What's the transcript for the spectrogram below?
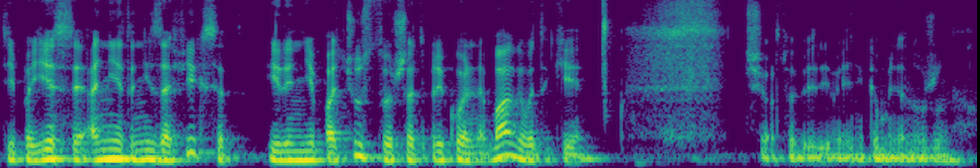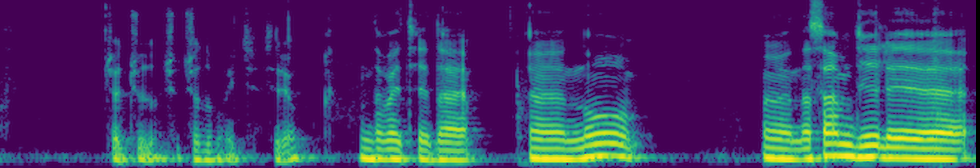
типа, если они это не зафиксят или не почувствуют, что это прикольная бага, вы такие, черт побери, я никому не нужен. Что, думаете, Серег? Давайте, да. Э, ну, э, на самом деле,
